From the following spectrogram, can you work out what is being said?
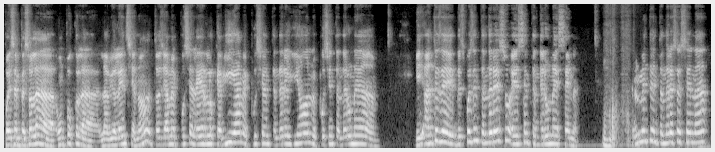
pues empezó la, un poco la, la, violencia, ¿no? Entonces ya me puse a leer lo que había, me puse a entender el guion, me puse a entender una... Y antes de, después de entender eso, es entender una escena. Realmente entender esa escena,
